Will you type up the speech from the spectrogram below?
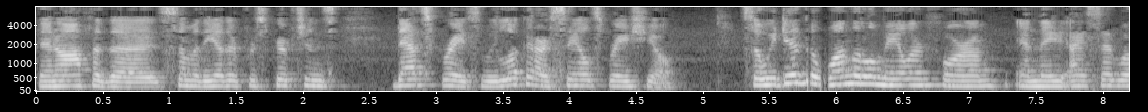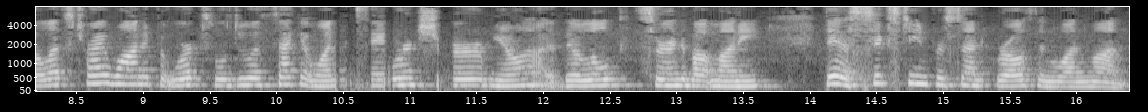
than off of the, some of the other prescriptions, that's great. So we look at our sales ratio. So we did the one little mailer for them, and they, I said, well, let's try one. If it works, we'll do a second one. They weren't sure, you know, they're a little concerned about money. They had a 16% growth in one month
